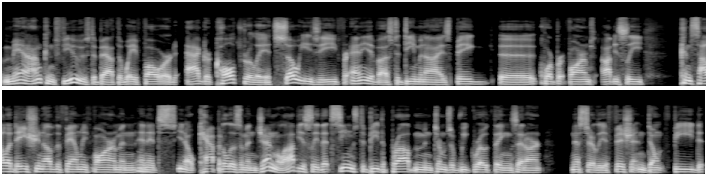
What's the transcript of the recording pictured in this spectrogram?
Man, I'm confused about the way forward agriculturally. It's so easy for any of us to demonize big uh, corporate farms. Obviously, consolidation of the family farm and, and it's, you know, capitalism in general. Obviously, that seems to be the problem in terms of we grow things that aren't necessarily efficient and don't feed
